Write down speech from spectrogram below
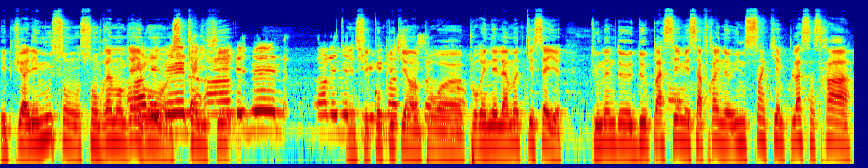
et puis Alemou sont, sont vraiment bien. ils vont se qualifier. Ah, ah, c'est compliqué hein, pour, euh, pour Enel Lamotte qui essaye tout de même de, de passer, mais ça fera une, une, cinquième place. Ça sera,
